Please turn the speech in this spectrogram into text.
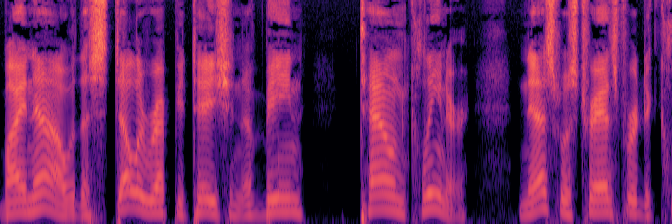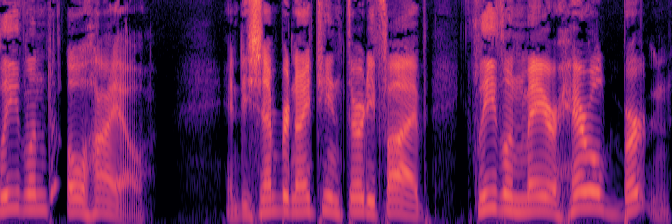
By now, with a stellar reputation of being town cleaner, Ness was transferred to Cleveland, Ohio. In December 1935, Cleveland Mayor Harold Burton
